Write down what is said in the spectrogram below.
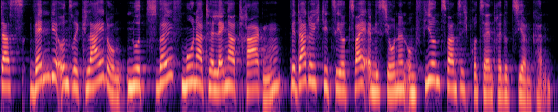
dass wenn wir unsere Kleidung nur zwölf Monate länger tragen, wir dadurch die CO2-Emissionen um 24 Prozent reduzieren können.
